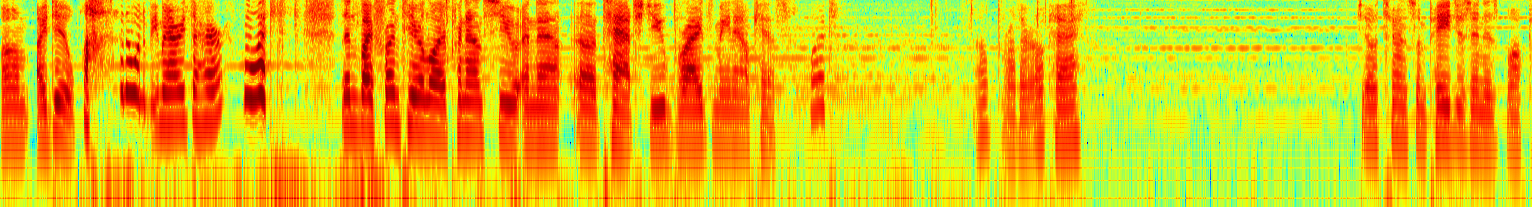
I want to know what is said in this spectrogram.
Um, I do. I don't want to be married to her. What? Then by frontier law, I pronounce you uh, attached. You brides may now kiss. What? Oh, brother. Okay. Joe turned some pages in his book.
